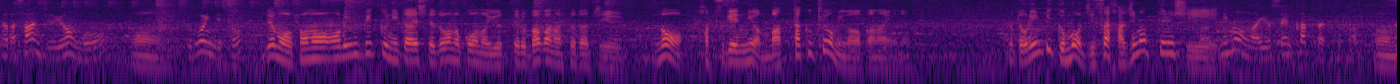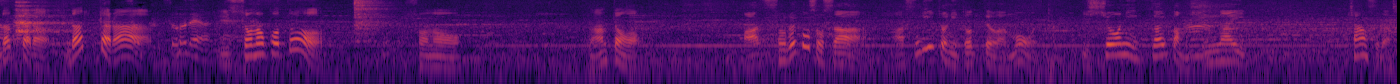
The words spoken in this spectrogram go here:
なんか34号？うすごいんでしょ？ん、でもそのオリンピックに対してどうのこうの言ってるバカな人たちの発言には全く興味が湧かないよね。だってオリンピックもう実際始まってるし、日本は予選勝ったとか、うん、だったらだったらそうそうだよね。いっそのことそのなんとあそれこそさアスリートにとってはもう一生に一回かもしんないチャンスだし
